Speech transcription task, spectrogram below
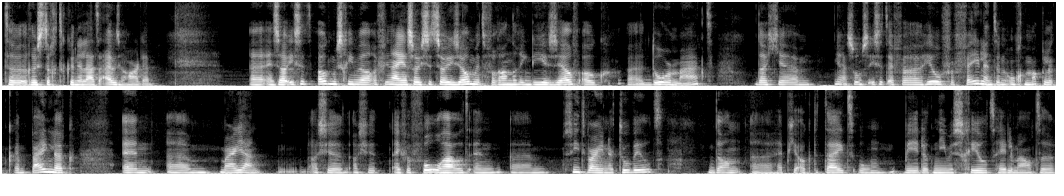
te rustig te kunnen laten uitharden. en zo is het ook misschien wel, of, nou ja, zo is het sowieso met verandering die je zelf ook doormaakt. Dat je ja, soms is het even heel vervelend en ongemakkelijk en pijnlijk. En, um, maar ja, als je, als je het even volhoudt en um, ziet waar je naartoe wilt, dan uh, heb je ook de tijd om weer dat nieuwe schild helemaal te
